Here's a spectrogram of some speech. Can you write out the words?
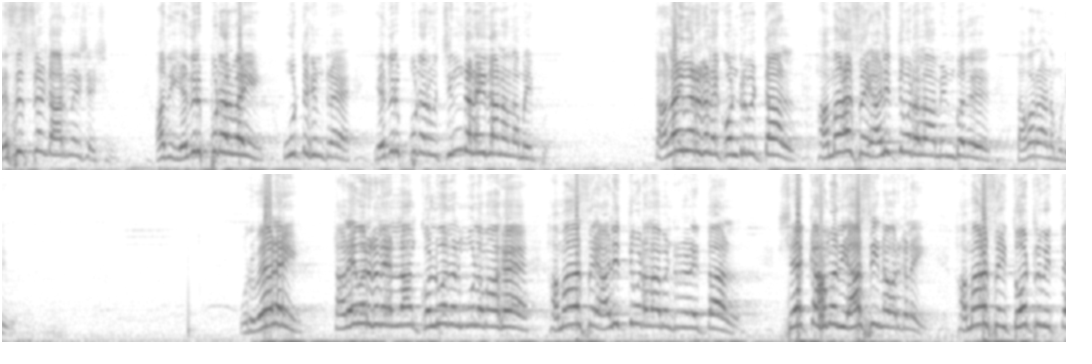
ரெசிஸ்டன்ட் ஆர்கனைசேஷன் அது எதிர்ப்புணர்வை ஊட்டுகின்ற எதிர்ப்புணர்வு சிந்தனை தான் அந்த அமைப்பு. தலைவர்களை கொன்றுவிட்டால் ஹமாஸை அழித்து விடலாம் என்பது தவறான முடிவு. ஒருவேளை தலைவர்களை எல்லாம் கொல்வதன் மூலமாக ஹமாஸை அழித்து விடலாம் என்று நினைத்தால் ஷேக் அகமது யாசின் அவர்களை ஹமாஸை தோற்றுவித்த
